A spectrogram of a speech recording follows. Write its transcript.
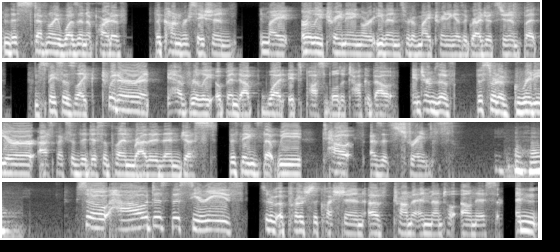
This definitely wasn't a part of the conversation in my early training or even sort of my training as a graduate student, but spaces like Twitter have really opened up what it's possible to talk about in terms of the sort of grittier aspects of the discipline rather than just the things that we tout as its strengths. Mm-hmm. So, how does the series sort of approach the question of trauma and mental illness? And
